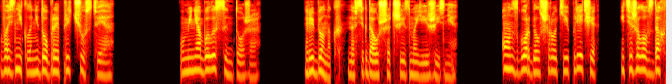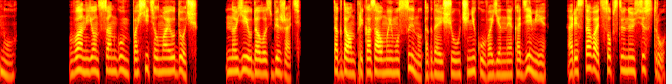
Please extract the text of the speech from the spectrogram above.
возникло недоброе предчувствие. У меня был и сын тоже. Ребенок, навсегда ушедший из моей жизни. Он сгорбил широкие плечи и тяжело вздохнул. Ван Йон Сангун похитил мою дочь, но ей удалось бежать. Тогда он приказал моему сыну, тогда еще ученику военной академии, арестовать собственную сестру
